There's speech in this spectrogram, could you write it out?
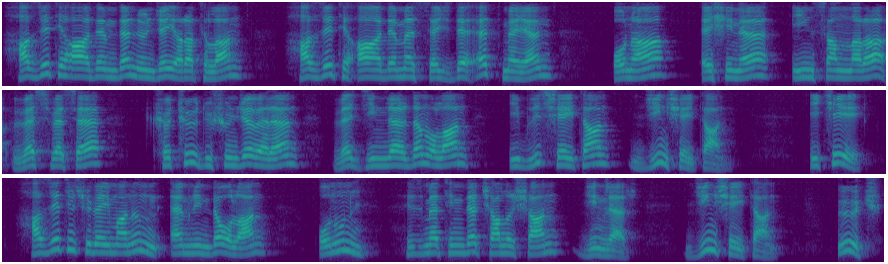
Hazreti Adem'den önce yaratılan, Hazreti Adem'e secde etmeyen, ona, eşine, insanlara vesvese, kötü düşünce veren ve cinlerden olan iblis şeytan, cin şeytan. 2. Hazreti Süleyman'ın emrinde olan, onun hizmetinde çalışan cinler, cin şeytan. 3.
